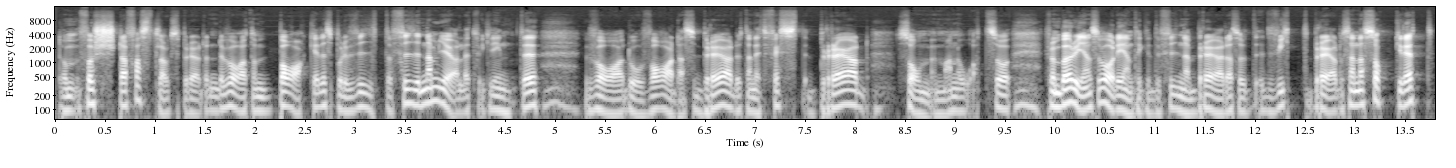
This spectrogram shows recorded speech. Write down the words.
de första fastlagsbröden det var att de bakades på det vita fina mjölet, vilket inte var då vardagsbröd utan ett festbröd som man åt. Så från början så var det egentligen det fina bröd, alltså ett, ett vitt bröd. Och sen när sockret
